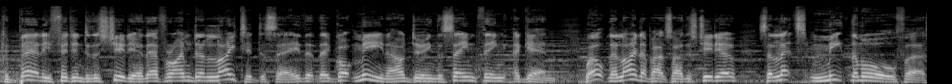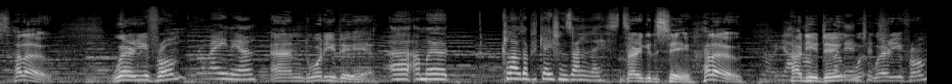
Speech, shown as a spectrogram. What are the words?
Could barely fit into the studio, therefore, I'm delighted to say that they've got me now doing the same thing again. Well, they're lined up outside the studio, so let's meet them all first. Hello. Where are you from? Romania. And what do you do here? Uh, I'm a cloud applications analyst. Very good to see you. Hello. yeah, How do you do? Wh- Where are you from?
